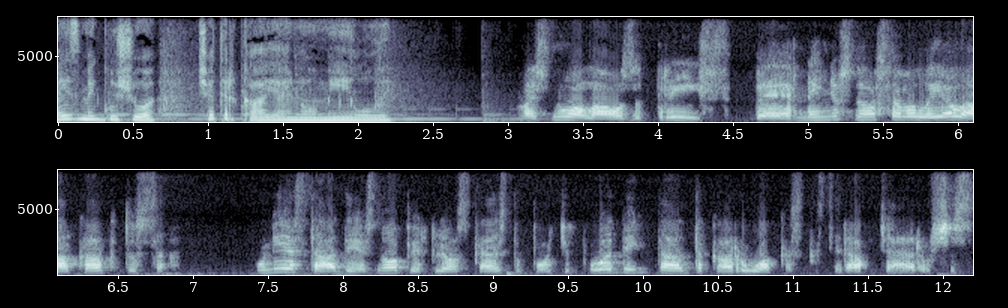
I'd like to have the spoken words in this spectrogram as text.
aizmigušo četrkājaino mīluli. Es nolauzu trīs bērniņus no sava lielā kaktusa un iestādies nopirkt ļoti skaistu puķu podziņu, tādu tā kā rokas, kas ir apķērušas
